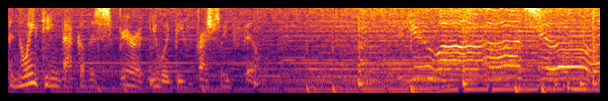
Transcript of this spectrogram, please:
anointing back of His Spirit. You would be freshly filled. You are a sure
